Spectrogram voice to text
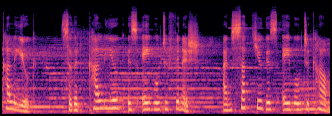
Kali Yuga so that Kali Yuga is able to finish and Satyug is able to come.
